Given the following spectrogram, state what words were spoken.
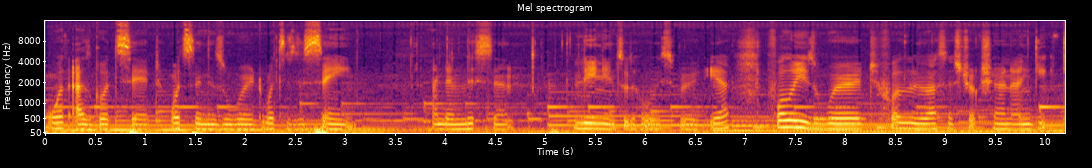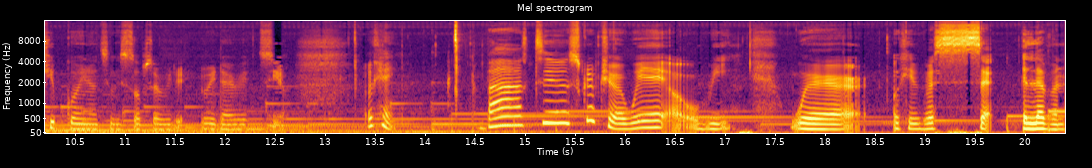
What has God said? What's in His word? What is He saying? And then listen lean into the Holy Spirit. Yeah, follow His word, follow the last instruction, and keep going until He stops or re- redirects you. Okay, back to scripture. Where are we? Where okay, verse eleven.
